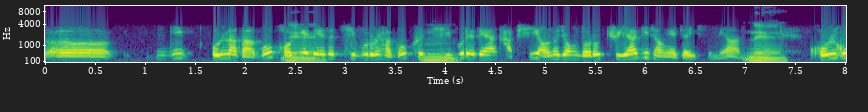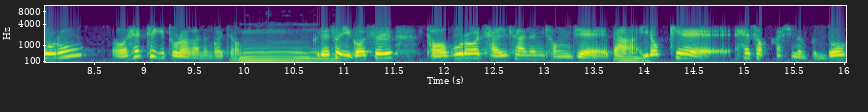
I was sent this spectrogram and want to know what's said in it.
어 이 올라가고 거기에 네. 대해서 지불을 하고 그 음. 지불에 대한 값이 어느 정도로 규약이 정해져 있으면 네. 골고루 어, 혜택이 돌아가는 거죠. 음. 그래서 이것을 더불어 잘 사는 경제다 음. 이렇게 해석하시는 분도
